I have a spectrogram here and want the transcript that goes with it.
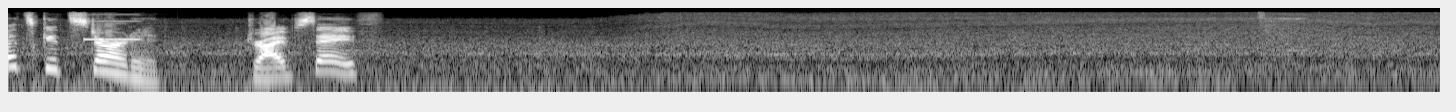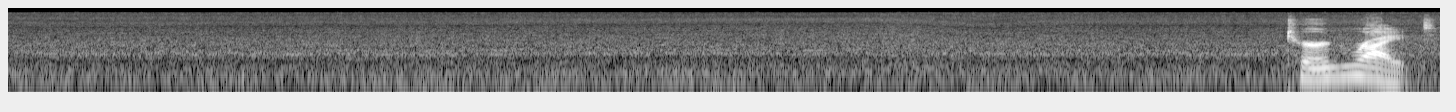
Let's get started. Drive safe. Turn right.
